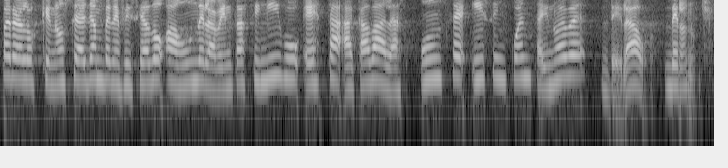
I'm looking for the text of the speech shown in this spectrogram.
Para los que no se hayan beneficiado aún de la venta sin IBU, esta acaba a las 11 y 59 de la, de la noche.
